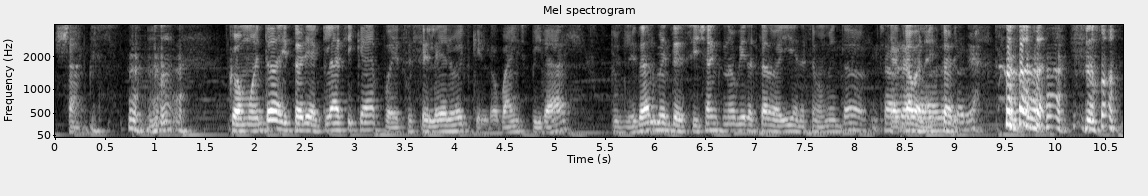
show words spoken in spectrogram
Shanks. ¿no? Como en toda historia clásica, pues es el héroe que lo va a inspirar. Pues literalmente si Shanks no hubiera estado ahí en ese momento, se, acaba la acabado historia. ¿no?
